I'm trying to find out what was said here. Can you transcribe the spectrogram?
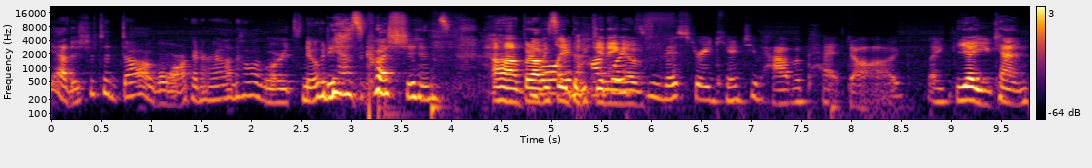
yeah, there's just a dog walking around Hogwarts. Nobody has questions. Uh, but obviously well, at the in beginning Hogwarts of mystery, can't you have a pet dog? Like yeah, you can,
